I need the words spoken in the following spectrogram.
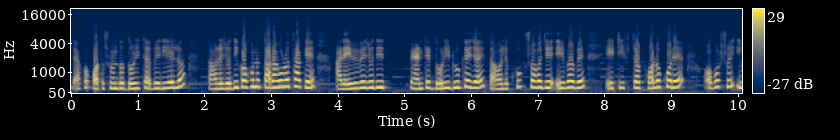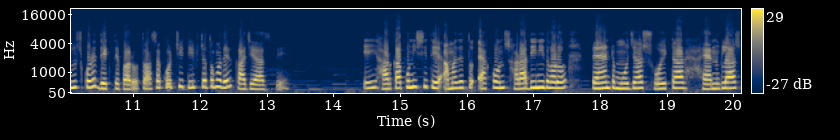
দেখো কত সুন্দর দড়িটা বেরিয়ে এলো। তাহলে যদি কখনো তাড়াহুড়ো থাকে, আর এইভাবে যদি প্যান্টের দড়ি ঢুকে যায়, তাহলে খুব সহজে এইভাবে এই টিপসটা ফলো করে অবশ্যই ইউজ করে দেখতে পারো। তো আশা করছি টিপসটা তোমাদের কাজে আসবে। এই হাড় কাঁপুনি শীতে আমাদের তো এখন সারাদিনই ধরো প্যান্ট, মোজা, সোয়েটার, হ্যান্ড গ্লাস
